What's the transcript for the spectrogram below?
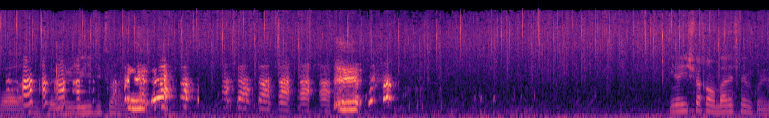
واقعا داری رویدی تو هم اینا هیچ وقت آنبنش نمی کنید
